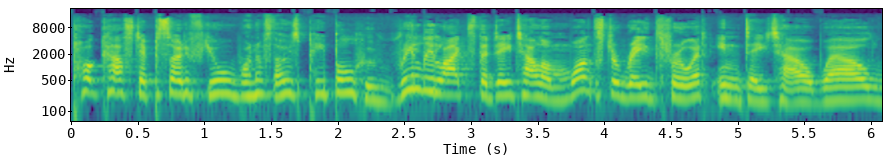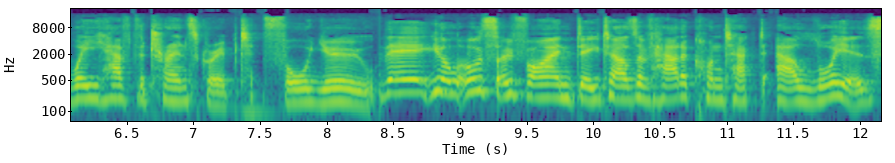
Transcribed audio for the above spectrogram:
podcast episode if you're one of those people who really likes the detail and wants to read through it in detail. Well, we have the transcript for you. There you'll also find details of how to contact our lawyers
